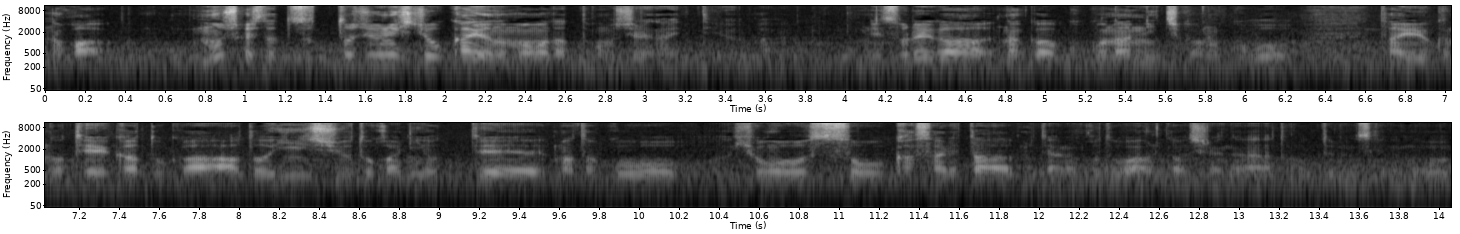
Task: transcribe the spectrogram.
なんかもしかしたらずっと十二指腸潰瘍のままだったかもしれないっていう。でそれがなんかここ何日かのこう体力の低下とかあと飲酒とかによってまたこう表層化されたみたいなことがあるかもしれないなと思ってるんですけども。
